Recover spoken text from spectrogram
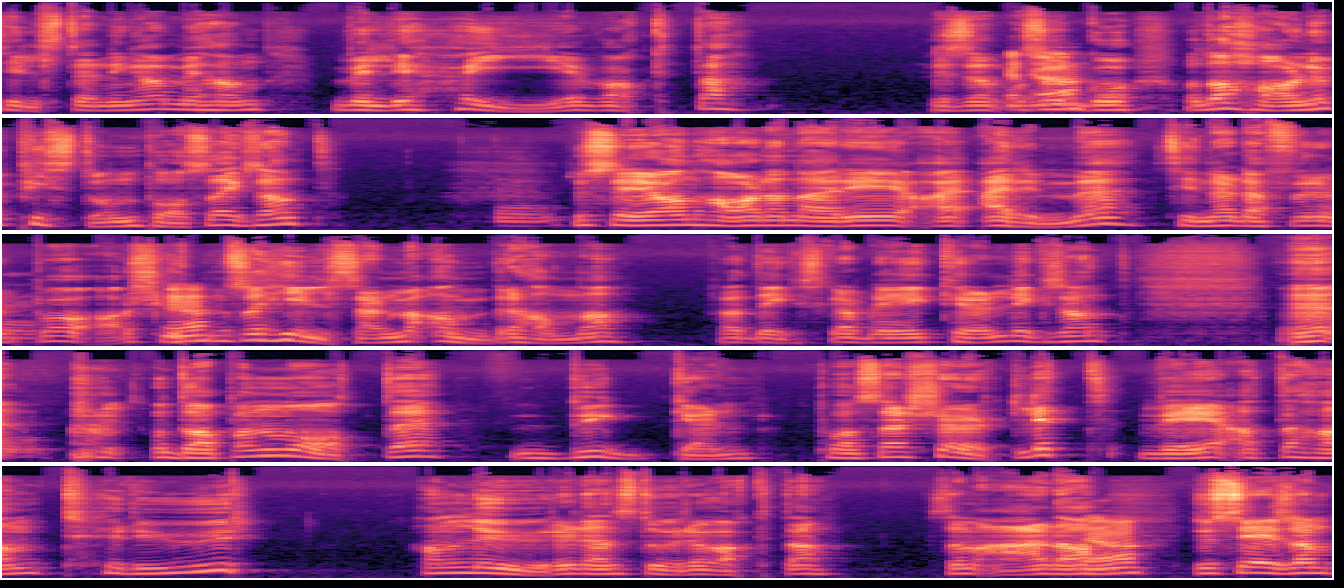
tilstelninga med han veldig høye vakta. Liksom, og, så Ja. gå, og da har han jo pistolen på seg, ikke sant? Mm. Du ser jo han har den der i er- ermet, siden det er derfor Mm. på slutten så hilser han med andre handa. For at det ikke skal bli krøll, ikke sant? Eh, og da på en måte bygger han på seg sjøltillit ved at han tror han lurer den store vakta, som er da Ja. Du ser liksom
